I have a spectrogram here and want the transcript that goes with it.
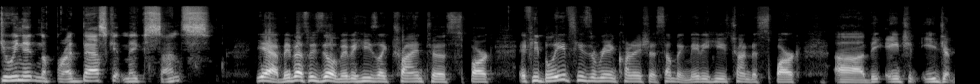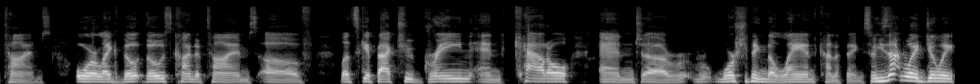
doing it in the breadbasket makes sense. Yeah. Maybe that's what he's doing. Maybe he's like trying to spark. If he believes he's a reincarnation of something, maybe he's trying to spark uh, the ancient Egypt times or like tho- those kind of times of let's get back to grain and cattle and uh, r- worshiping the land kind of thing. So he's not really doing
